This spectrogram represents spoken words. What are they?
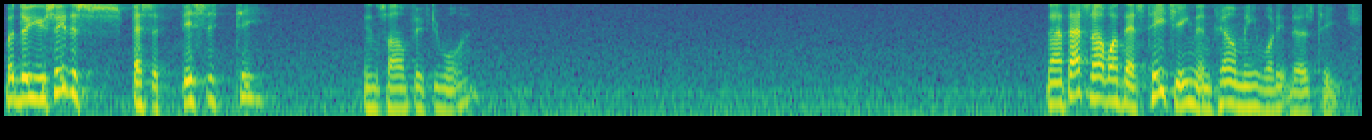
But do you see the specificity in Psalm 51? Now, if that's not what that's teaching, then tell me what it does teach.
